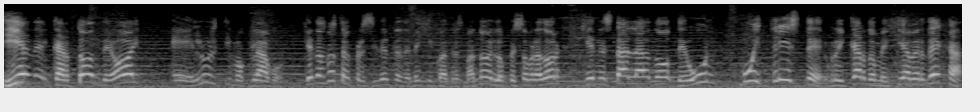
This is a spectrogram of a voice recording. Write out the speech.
Y en el cartón de hoy, el último clavo, que nos muestra el presidente de México, Andrés Manuel López Obrador, quien está al lado de un muy triste Ricardo Mejía Verdeja,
